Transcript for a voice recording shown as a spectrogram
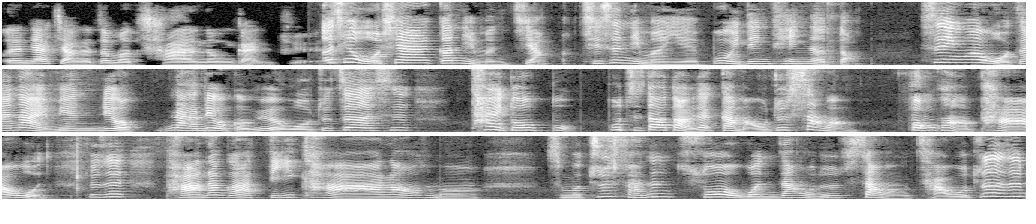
人家讲的这么差的那种感觉。而且我现在跟你们讲，其实你们也不一定听得懂，是因为我在那里面六那六个月，我就真的是太多不不知道到底在干嘛，我就上网疯狂的爬文，就是爬那个啊迪卡啊，然后什么。什么就是反正所有文章我都上网查，我真的是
